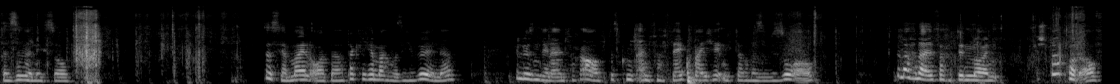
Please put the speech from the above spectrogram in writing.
Da sind wir nicht so. Das ist ja mein Ordner. Da kann ich ja machen, was ich will, ne? Wir lösen den einfach auf. Das kommt einfach weg, weil ich mich darüber sowieso auf. Wir machen einfach den neuen Sparpot auf.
